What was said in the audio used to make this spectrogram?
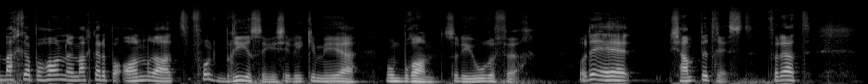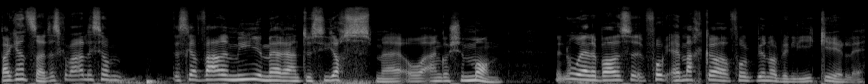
merker på han og jeg merker det på andre at folk bryr seg ikke like mye om Brann som de gjorde før. Og det er kjempetrist. For det at bergensere, det skal være liksom Det skal være mye mer entusiasme og engasjement. Nå er det bare så, folk, Jeg merker folk begynner å bli likegyldige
